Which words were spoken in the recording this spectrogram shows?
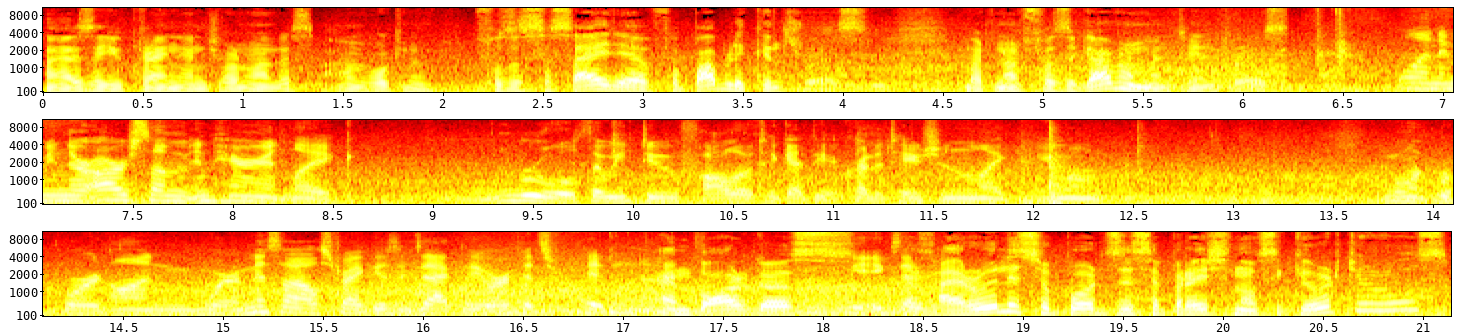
As a Ukrainian journalist, I'm working for the society, for public interest, but not for the government interest. Well, and I mean, there are some inherent, like, rules that we do follow to get the accreditation. Like, you won't won't report on where a missile strike is exactly or if it's hidden. Embargoes. Exactly. I really support the separation of security rules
